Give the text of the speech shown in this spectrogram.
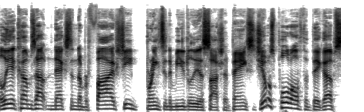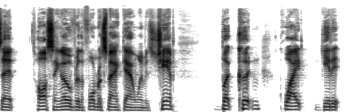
Aliyah comes out next in number five. She brings it immediately to Sasha Banks. She almost pulled off the big upset, tossing over the former SmackDown Women's Champ, but couldn't quite get it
